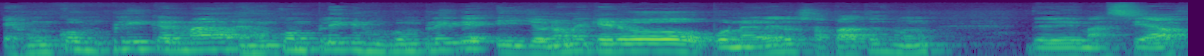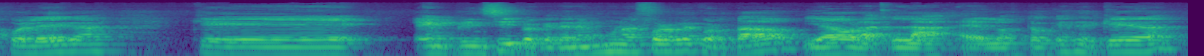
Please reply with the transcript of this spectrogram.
es un complique, hermano, es un complique, es un complique, y yo no me quiero poner en los zapatos ¿no? de demasiados colegas que, en principio, que tenemos un aforo recortado, y ahora la- eh, los toques de queda,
